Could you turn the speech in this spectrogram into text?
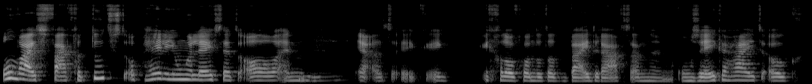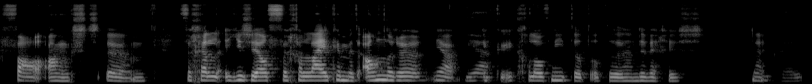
onwijs vaak getoetst op hele jonge leeftijd al. En Mhm. ja, het- ik, ik, ik geloof gewoon dat dat bijdraagt aan eh, onzekerheid, ook faalangst, ehm, vergel- jezelf vergelijken met anderen. Ja, Ja. Ik, ik geloof niet dat dat eh, de weg is. Oké.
